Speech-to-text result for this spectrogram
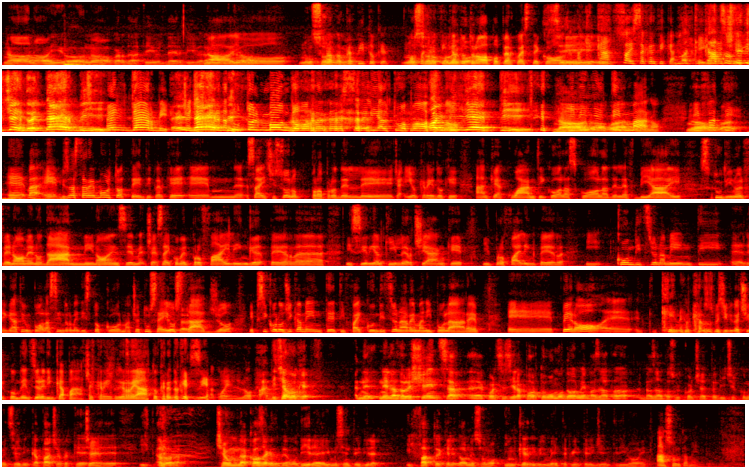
No, no, io no, guardate, io il derby No, io no. non sono Guarda, come, ho capito che ho sacrificato troppo per queste cose. Sì. Ma che cazzo hai sacrificato? Ma che e cazzo stai dicendo? È il derby! È il derby! È il cioè, derby! Tutto il mondo vorrebbe essere lì al tuo posto. Ho i biglietti! No, I biglietti no, in mano. No, Infatti, eh, ma, eh, bisogna stare molto attenti perché, ehm, sai, ci sono proprio delle... Cioè, io credo che anche a Quantico, alla scuola dell'FBI, studino il fenomeno da anni, no? Insieme, cioè, sai, come il profiling per eh, i serial killer, c'è anche il profiling per i condizionamenti eh, legati un po' alla sindrome di Stoccolma, cioè tu sei sì, certo. ostaggio certo. e psicologicamente ti fai condizionare e manipolare, eh, però eh, che nel caso specifico è circonvenzione di incapace, credo, il reato credo che sia quello. Ma diciamo che nel, nell'adolescenza eh, qualsiasi rapporto uomo-donna è basato, basato sul concetto di circonvenzione di incapace perché certo. il, allora c'è una cosa che dobbiamo dire, io mi sento di dire il fatto è che le donne sono incredibilmente più intelligenti di noi. Assolutamente.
